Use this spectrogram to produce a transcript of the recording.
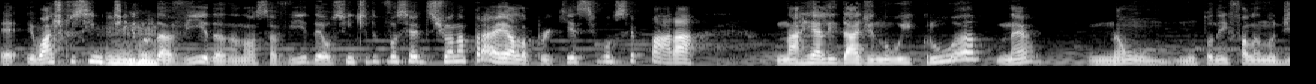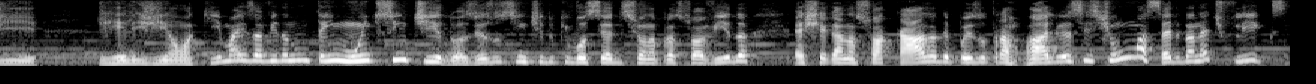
É, eu acho que o sentido uhum. da vida, da nossa vida, é o sentido que você adiciona para ela, porque se você parar na realidade nua e crua, né? Não, não tô nem falando de, de religião aqui, mas a vida não tem muito sentido. Às vezes o sentido que você adiciona para sua vida é chegar na sua casa depois do trabalho e assistir uma série da Netflix.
